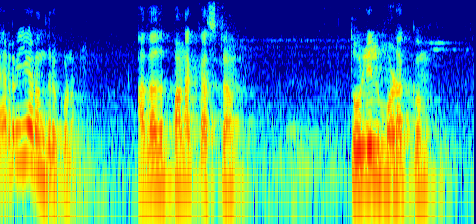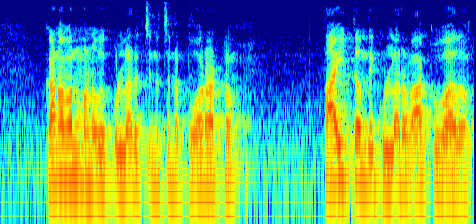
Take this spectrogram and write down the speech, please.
நிறைய இருந்திருக்கணும். அதாவது பண கஷ்டம் தொழில் முடக்கம் கணவன் மனைவிக்குள்ளார சின்ன சின்ன போராட்டம் தாய் தந்தைக்குள்ளார வாக்குவாதம்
